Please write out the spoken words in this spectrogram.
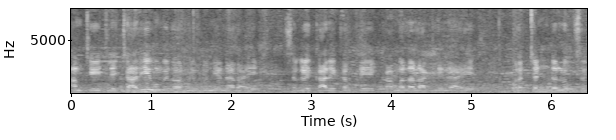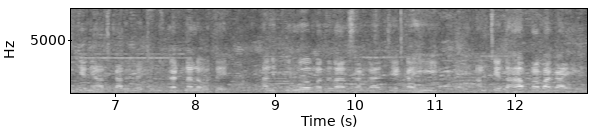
आमचे इथले चारही उमेदवार निवडून येणार आहे. सगळे कार्यकर्ते कामाला लागलेले आहे. प्रचंड लोकसंख्येने आज कार्यालयाच्या उद्घाटनाला होते. आणि पूर्व मतदारसंघात जे काही आमचे दहा प्रभाग आहे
